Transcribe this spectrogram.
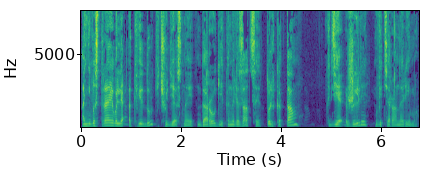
Они выстраивали акведуки чудесные, дороги и канализации только там, где жили ветераны Рима.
